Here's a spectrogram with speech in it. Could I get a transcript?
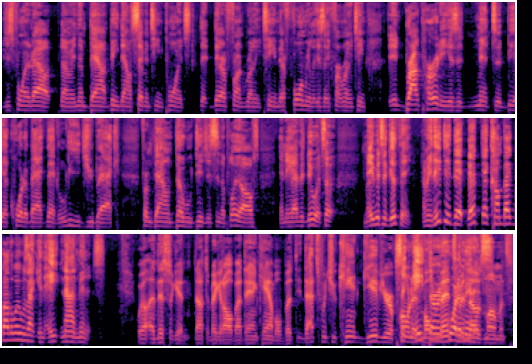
Just pointed out. I mean, them down being down 17 points. that They're a front running team. Their formula is a front running team. And Brock Purdy is it meant to be a quarterback that leads you back from down double digits in the playoffs, and they had to do it. So maybe it's a good thing. I mean, they did that. That, that comeback, by the way, was like in eight nine minutes. Well, and this again, not to make it all about Dan Campbell, but that's what you can't give your opponent third momentum in those moments.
